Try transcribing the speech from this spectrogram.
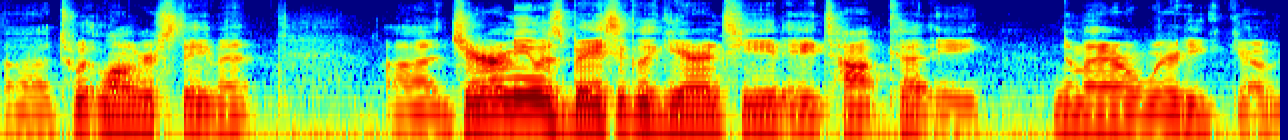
uh, Twitlonger statement, uh, Jeremy was basically guaranteed a top cut eight, no matter where he could go.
